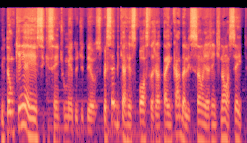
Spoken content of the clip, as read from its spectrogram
então, quem é esse que sente o medo de Deus? Percebe que a resposta já está em cada lição e a gente não aceita?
